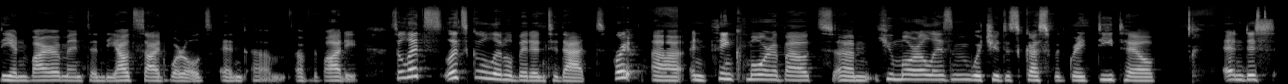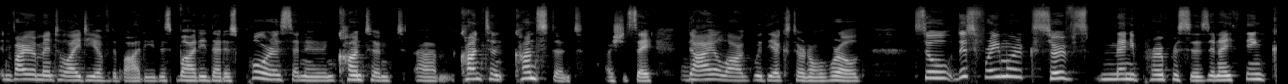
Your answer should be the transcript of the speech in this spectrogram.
the environment and the outside world and um, of the body. So let's let's go a little bit into that, right? Uh, and think more about um, humoralism, which you discuss with great detail, and this environmental idea of the body, this body that is porous and in content, um, content, constant, I should say, mm-hmm. dialogue with the external world. So this framework serves many purposes, and I think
